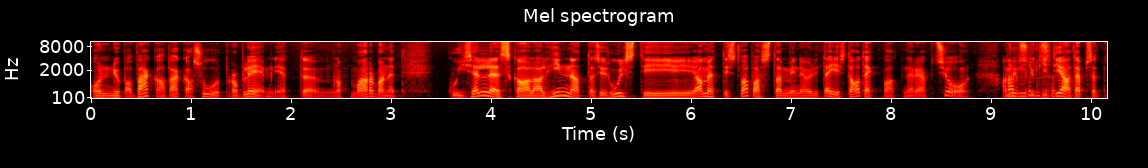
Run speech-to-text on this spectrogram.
on juba väga-väga suur probleem, nii et noh, ma arvan, et kui sellel skaalal hinnata, siis Ulsti ametist vabastamine oli täiesti adekvaatne reaktsioon. aga me muidugi ei tea täpselt,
